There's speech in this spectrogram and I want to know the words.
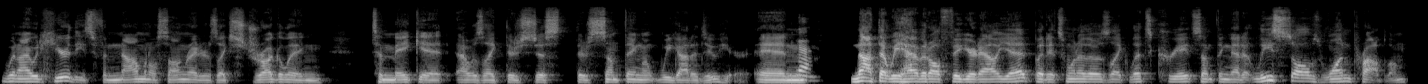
when i would hear these phenomenal songwriters like struggling to make it i was like there's just there's something we got to do here and yeah. Not that we have it all figured out yet but it's one of those like let's create something that at least solves one problem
